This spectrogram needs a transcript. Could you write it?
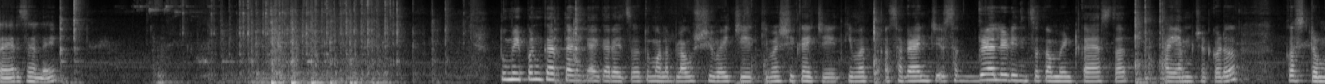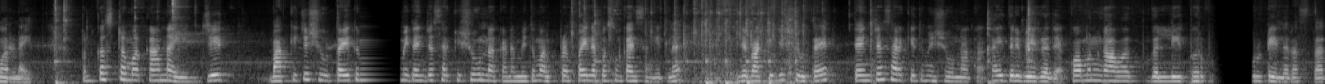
तयार झाला आहे तुम्ही पण करताना काय करायचं? तुम्हाला ब्लाऊज शिवायचे आहेत किंवा शिकायचे आहेत किंवा सगळ्यांचे सगळ्या लेडींचं कमेंट काय असतात? काही आमच्याकडं कस्टमर नाहीत. पण कस्टमर का नाही? जे बाकीचे शिवताय तुम्ही त्यांच्यासारखे शिवू नका ना. मी तुम्हाला पहिल्यापासून काय सांगितलं जे बाकीचे शिवतायत त्यांच्यासारखे तुम्ही शिवू नका. काहीतरी वेगळं द्या. कॉमन गावात गल्लीत भरपूर टेलर असतात.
